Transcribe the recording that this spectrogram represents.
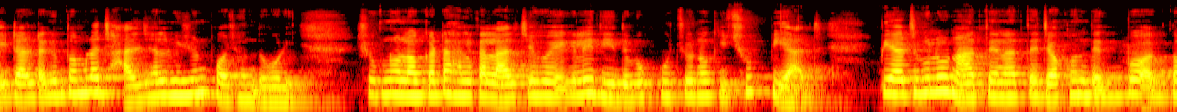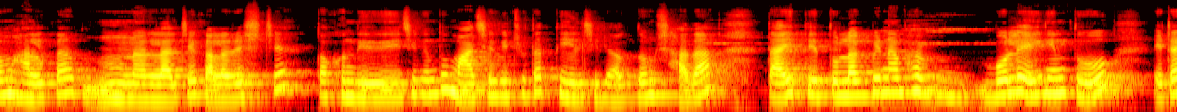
এই ডালটা কিন্তু আমরা ঝাল ঝাল ভীষণ পছন্দ করি। শুকনো লঙ্কাটা হালকা লালচে হয়ে গেলেই দিয়ে দেবো কুচনো কিছু পেঁয়াজ। পেঁয়াজগুলো নাড়তে নাড়তে যখন দেখব একদম হালকা লালচে কালার এসছে, তখন দিয়ে দিয়েছি কিন্তু মাছে কিছুটা তেল ছিল, একদম সাদা। তাই তেতো লাগবে না ভাব, বলেই কিন্তু এটা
